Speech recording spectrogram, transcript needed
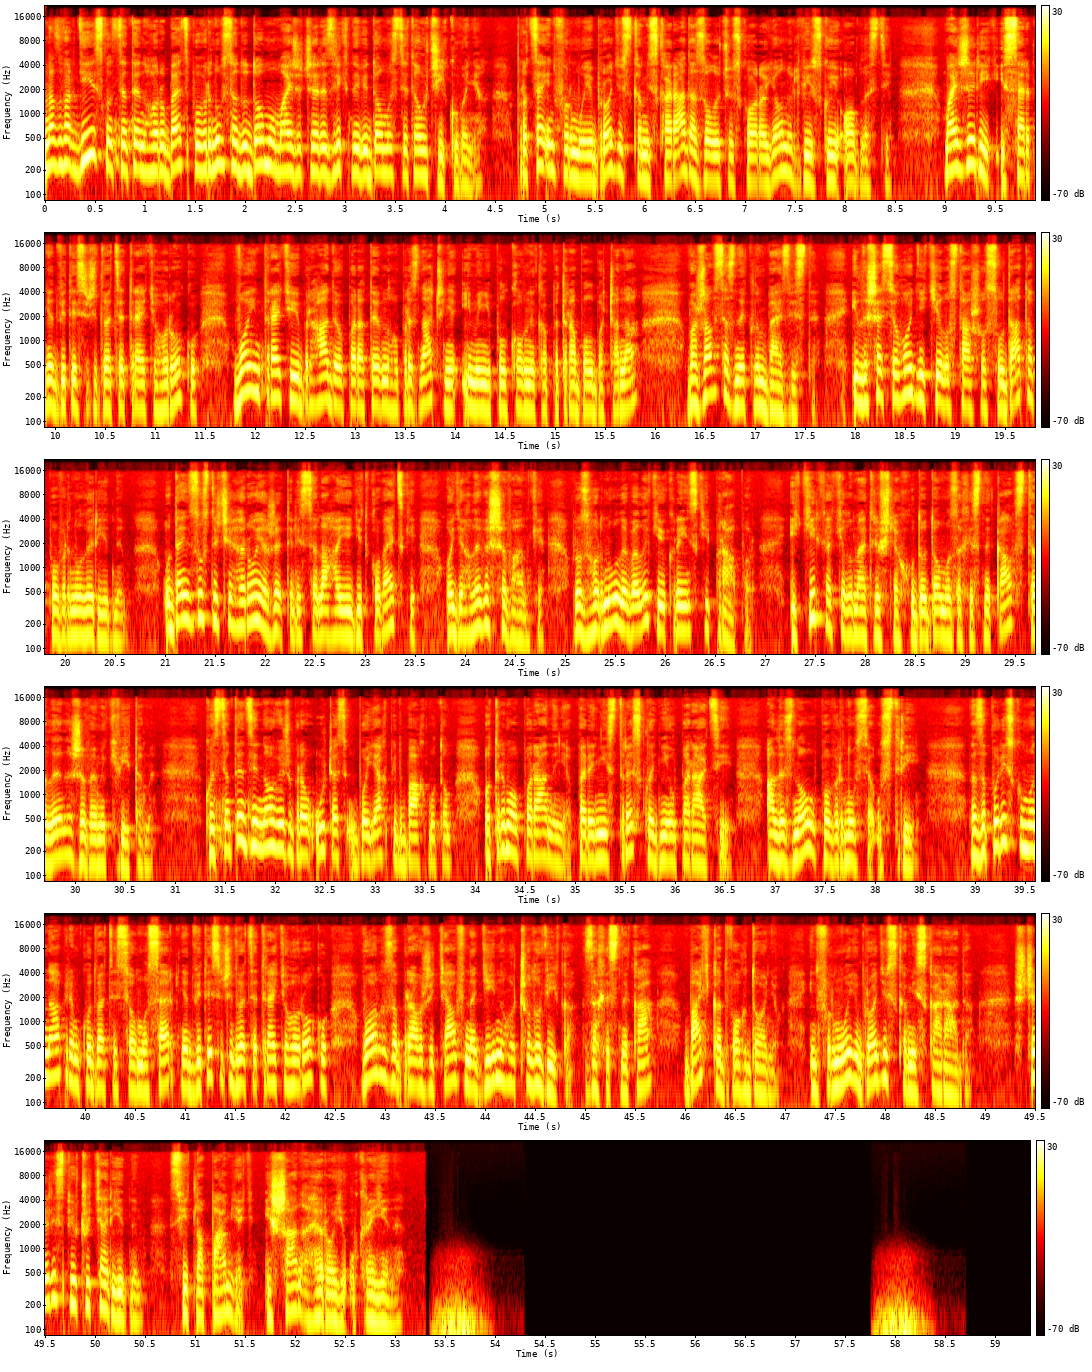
Нацгвардієць Константин Горобець повернувся додому майже через рік невідомості та очікування. Про це інформує Бродівська міська рада Золочівського району Львівської області. Майже рік із серпня 2023 року воїн 3-ї бригади оперативного призначення імені полковника Петра Болбачана вважався зниклим безвісти. І лише сьогодні тіло старшого солдата повернули рідним. У день зустрічі героя жителі села Гаї-Дідковецький одягли вишиванки, розгорнули великий український прапор і кілька кілометрів шляху додому захисника встелили живими квітами. Константин Зінович брав участь у боях під Бахмутом, отримав поранення, переніс три складні операції, але знову повернувся у стрій. На Запорізькому напрямку 27 серпня 2023 року ворог забрав життя в надійного чоловіка, захисника, батька двох доньок, інформує Бродівська міська рада. Щирі співчуття рідним, світла пам'ять і шана герою України.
